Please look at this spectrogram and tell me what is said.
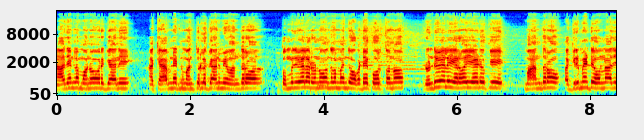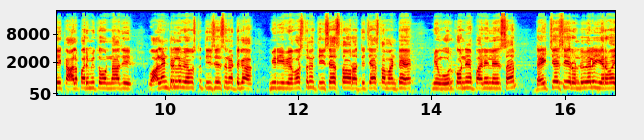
నాదెండ్ల మనోహర్ కానీ ఆ క్యాబినెట్ మంత్రులు కానీ మేమందరం తొమ్మిది వేల రెండు వందల మంది ఒకటే కోరుతున్నాం. రెండు వేల ఇరవై ఏడుకి మా అందరం అగ్రిమెంట్ ఉన్నది కాలపరిమితి ఉన్నది వాలంటీర్ల వ్యవస్థ తీసేసినట్టుగా మీరు ఈ వ్యవస్థను తీసేస్తాం రద్దు చేస్తామంటే మేము ఊరుకునే పని లేదు సార్. దయచేసి రెండు వేల ఇరవై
